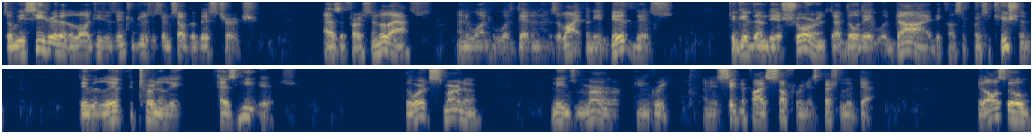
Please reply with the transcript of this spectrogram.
So we see here that the Lord Jesus introduces himself to this church as the first and the last, and the one who was dead and is alive. And he did this to give them the assurance that though they would die because of persecution, they will live eternally as he is. The word Smyrna means myrrh in Greek and it signifies suffering, especially death. It also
